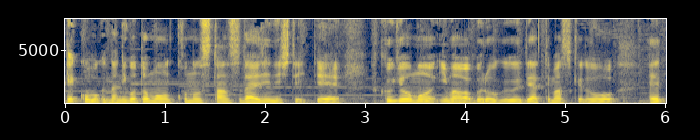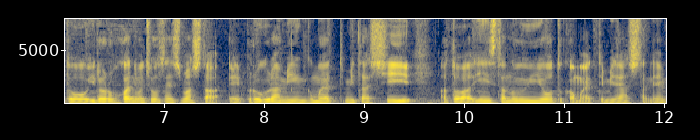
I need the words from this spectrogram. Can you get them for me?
結構僕何事もこのスタンス大事にしていて副業も今はブログでやってますけど、えーと、いろいろ他にも挑戦しました、え、プログラミングもやってみたしあとはインスタの運用とかもやってみましたね。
